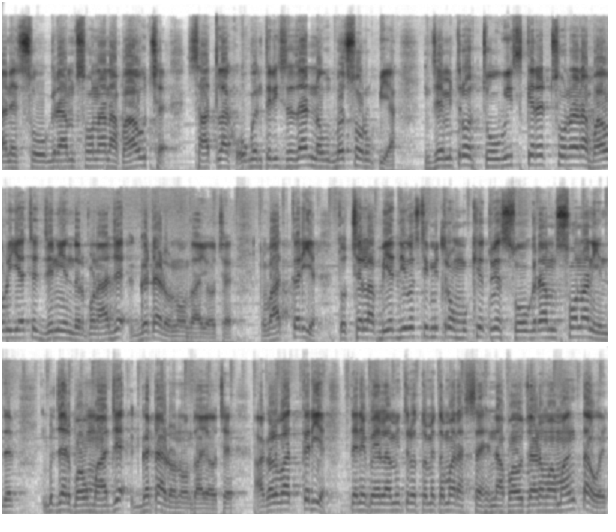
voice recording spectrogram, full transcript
અને સો ગ્રામ સોનાના ભાવ છે સાત લાખ ઓગણત્રીસ હજાર નવ બસો રૂપિયા. જે મિત્રો ચોવીસ કેરેટ સોનાના ભાવ રહ્યા છે, જેની અંદર પણ આજે ઘટાડો નોંધાયો છે. વાત કરીએ તો છેલ્લા બે દિવસથી મિત્રો મુખ્યત્વે સો ગ્રામ સોનાની અંદર બજાર ભાવમાં આજે ઘટાડો નોંધાયો છે. આગળ વાત કરીએ, તેની પહેલાં મિત્રો તમે તમારા શહેરના ભાવ જાણવા માંગતા હોય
